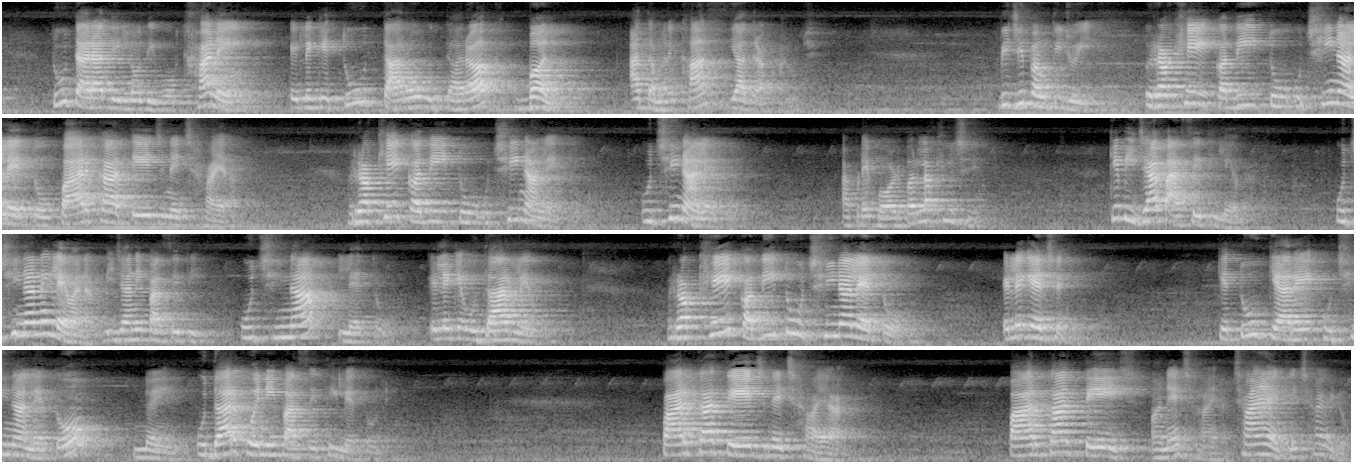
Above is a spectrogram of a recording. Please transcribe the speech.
તું તારા દિલનો દીવો થાને એટલે કે તું તારો ઉદ્ધારક બન. આ તમારે ખાસ યાદ રાખવાનું છે. બીજી પંક્તિ જોઈએ. રખે કદી તું ઉછીના લેતો, પારકા તેજને છાયા. રખે કદી તું ઉછીના લેતો ઉછીના લેતો. આપણે બોર્ડ પર લખ્યું છે કે બીજા પાસેથી લેવા. ઉછીના નહીં લેવાના, બીજાની પાસેથી ઉછીના લેતો. એટલે કે ઉધાર લેવું. રખે કદી તું ઉછીન લેતો. એટલે કે છે કે તું ક્યારે ઉછીના લેતો નહીં. ઉધાર કોઈની પાસેથી લેતો નહીં. પારકા તેજ ને છાયા. પારકા તેજ અને છાયા. છાયા એટલે છાયડો.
